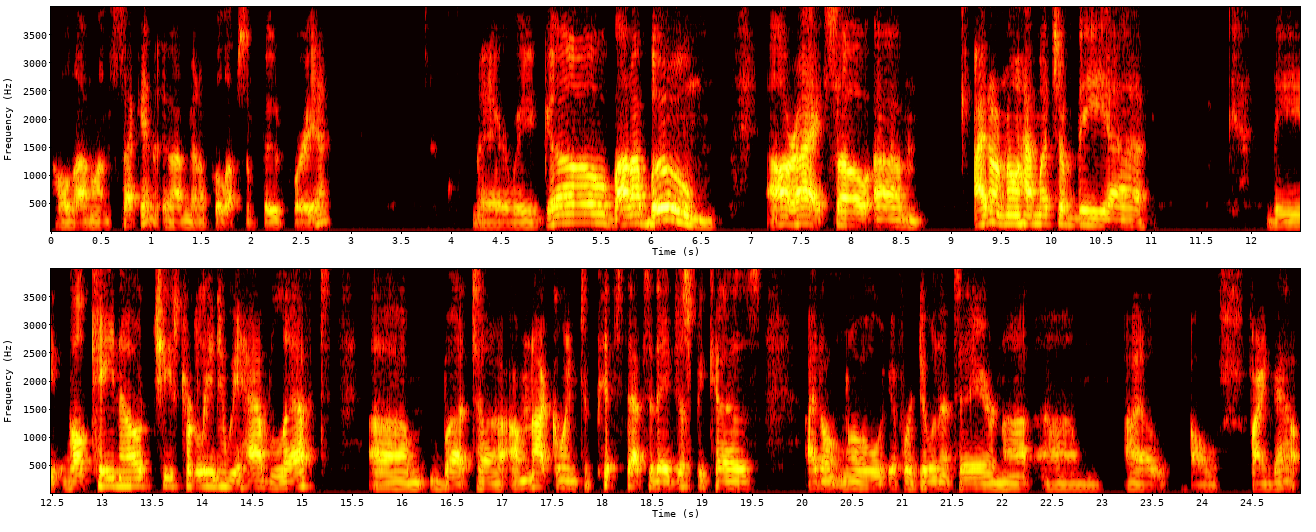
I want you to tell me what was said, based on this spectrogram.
Hold on one second, and I'm going to pull up some food for you. There we go. Bada boom. All right. So um, I don't know how much of the uh, the volcano cheese tortellini we have left, um, but uh, I'm not going to pitch that today just because I don't know if we're doing it today or not. Um, I'll I'll find out.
